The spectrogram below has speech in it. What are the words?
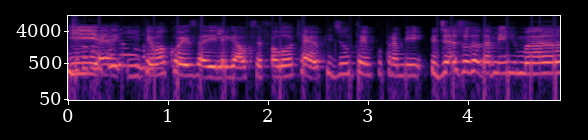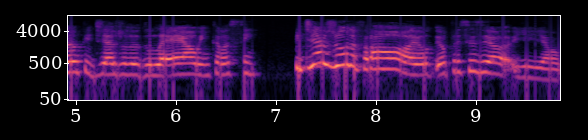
e, é, e tem uma coisa aí legal que você falou, que é eu pedi um tempo para mim, pedir ajuda da minha irmã, pedir ajuda do Léo, então assim, pedir ajuda, falar, ó, oh, eu, eu preciso ir ao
